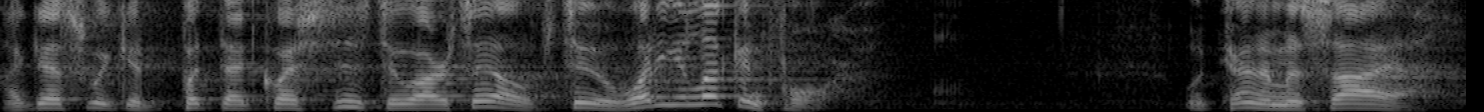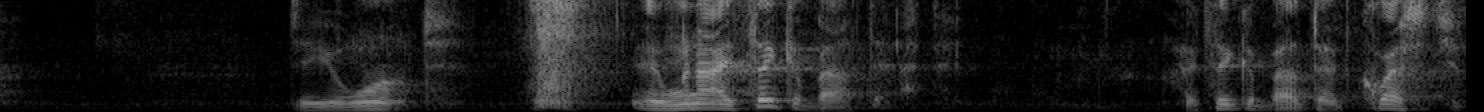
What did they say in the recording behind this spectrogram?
I guess we could put that question to ourselves too. What are you looking for? What kind of Messiah do you want? And when I think about that, I think about that question.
